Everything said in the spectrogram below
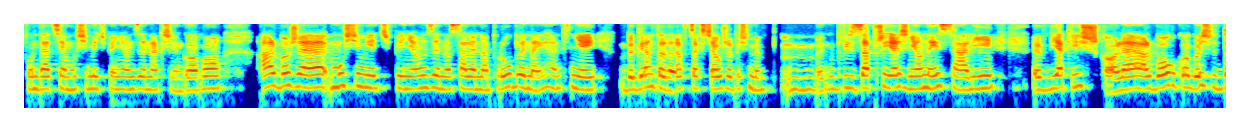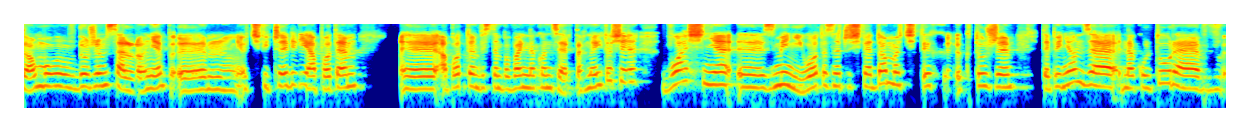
fundacja musi mieć pieniądze na księgową, albo że musi mieć pieniądze na salę na próby. Najchętniej by grantodawca chciał, żebyśmy w zaprzyjaźnionej sali w jakiejś szkole albo u kogoś w domu, w dużym salonie ćwiczyli, a potem a potem występowali na koncertach. No i to się właśnie e, zmieniło, to znaczy świadomość tych, którzy te pieniądze na kulturę w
